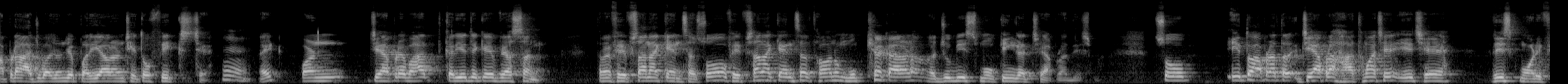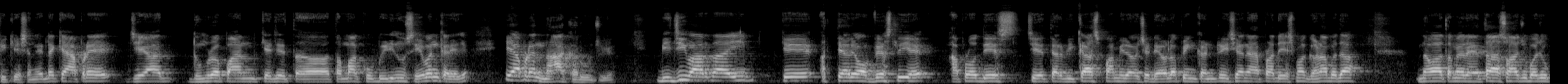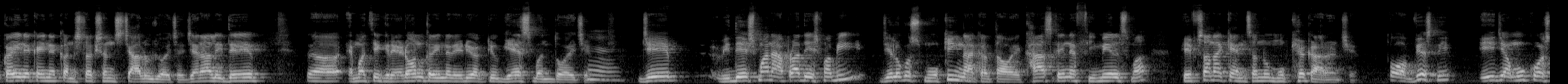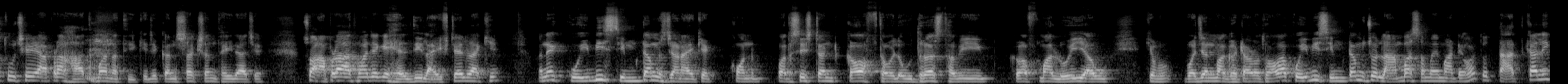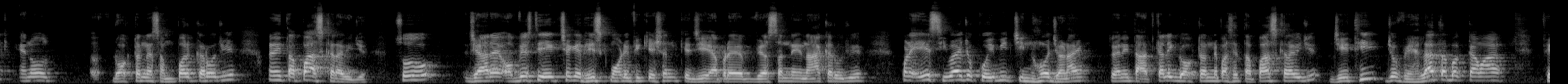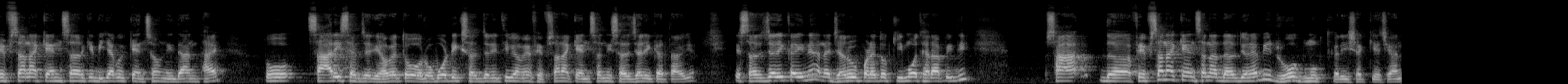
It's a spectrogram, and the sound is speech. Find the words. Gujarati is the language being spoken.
આપણા આજુબાજુનું જે પર્યાવરણ છે તો ફિક્સ છે. રાઈટ પણ જે આપણે વાત કરીએ છીએ કે વ્યસન તમે ફેફસાના કેન્સર. સો ફેફસાના કેન્સર થવાનું મુખ્ય કારણ હજુ બી સ્મોકિંગ જ છે આપણા દેશમાં. સો એ તો આપણા જે આપણા હાથમાં છે એ છે રિસ્ક મોડિફિકેશન એટલે કે આપણે જે આ ધૂમ્રપાન કે જે તમાકુ બીડીનું સેવન કરીએ છીએ એ આપણે ના કરવું જોઈએ. બીજી વાર્તા એ કે અત્યારે ઓબ્વિયસલી આપણો દેશ જે અત્યારે વિકાસ પામી રહ્યો છે ડેવલપિંગ કન્ટ્રી છે અને આપણા દેશમાં ઘણા બધા નવા તમે રહેતા હશો આજુબાજુ કંઈ ને કંઈ ને કન્સ્ટ્રક્શન્સ ચાલુ જ હોય છે. જેના લીધે એમાંથી એક રેડોન કરીને રેડિયો એક્ટિવ ગેસ બનતો હોય છે. જે વિદેશમાં ને આપણા દેશમાં બી જે લોકો સ્મોકિંગ ના કરતા હોય ખાસ કરીને ફિમેલ્સમાં ફેફસાના કેન્સરનું મુખ્ય કારણ છે. તો ઓબ્વિયસલી એ જે અમુક વસ્તુ છે એ આપણા હાથમાં નથી કે જે કન્સ્ટ્રક્શન થઈ રહ્યા છે. સો આપણા હાથમાં છે કે હેલ્ધી લાઇફસ્ટાઈલ રાખીએ અને કોઈ બી સિમ્ટમ્સ જણાય કે કોન પરસિસ્ટન્ટ કફ થવો એટલે ઉધરસ થવી કફમાં લોહી આવવું કે વજનમાં ઘટાડો થવો, આવા કોઈ બી સિમ્ટમ્સ જો લાંબા સમય માટે હોય તો તાત્કાલિક એનો ડૉક્ટરને સંપર્ક કરવો જોઈએ અને તપાસ કરાવવી જોઈએ. સો જ્યારે ઓબ્વિયસલી એક છે કે રિસ્ક મોડિફિકેશન કે જે આપણે વ્યસનને ના કરવું જોઈએ, પણ એ સિવાય જો કોઈ બી ચિહ્નો જણાય, તો એની તાત્કાલિક ડૉક્ટરને પાસે તપાસ કરાવવી જોઈએ, જેથી જો વહેલા તબક્કામાં ફેફસાના કેન્સર કે બીજા કોઈ કેન્સરનું નિદાન થાય તો સારી સર્જરી હવે તો રોબોટિક સર્જરીથી અમે ફેફસાના કેન્સરની સર્જરી કરતા હોઈએ. એ સર્જરી કરીને અને જરૂર પડે તો કીમોથેરાપીથી સા ફેફસાના કેન્સરના દર્દીઓને બી રોગ મુક્ત કરી શકીએ છીએ.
